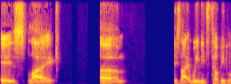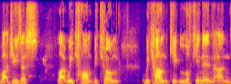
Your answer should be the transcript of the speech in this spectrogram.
is like um, is like we need to tell people about Jesus. Like we can't become we can't keep looking in and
